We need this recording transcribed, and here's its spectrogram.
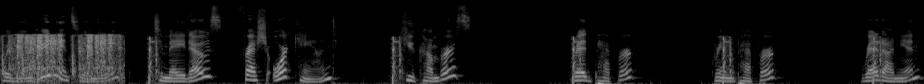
For the ingredients you'll need tomatoes, fresh or canned, cucumbers, red pepper, green pepper, red onion,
